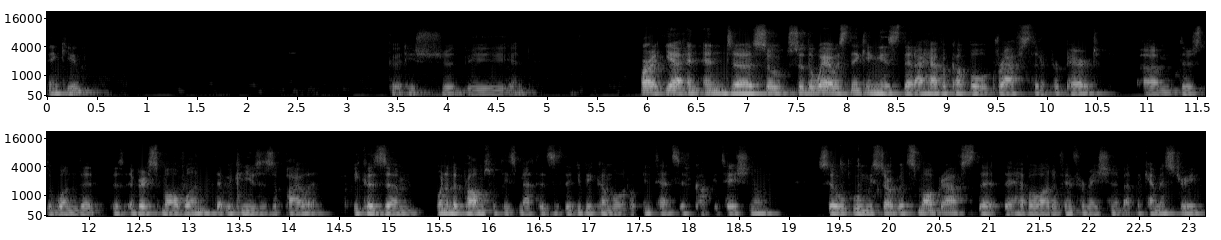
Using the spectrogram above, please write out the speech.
Thank you. Good. He should be in. All right. Yeah. And and uh, so so the way I was thinking is that I have a couple graphs that are prepared. Um, there's the one that is a very small one that we can use as a pilot because um, one of the problems with these methods is they do become a little intensive computationally. So when we start with small graphs that, that have a lot of information about the chemistry,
